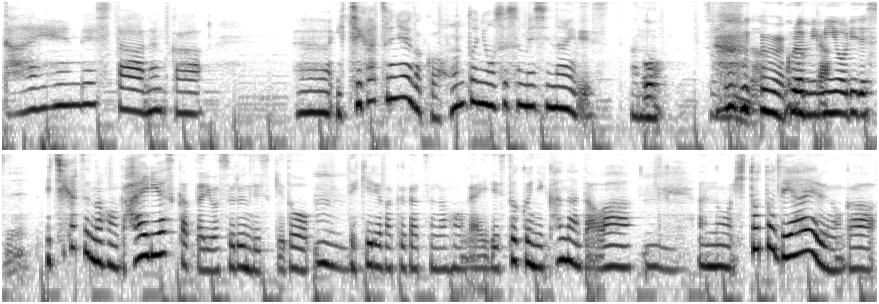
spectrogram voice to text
大変でした。なんか、うん、1月入学は本当におすすめしないです。あのそうなんこれは耳寄りですね、1月の方が入りやすかったりはするんですけど、うん。できれば9月の方がいいです。特にカナダはうん。あの人と出会えるのが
